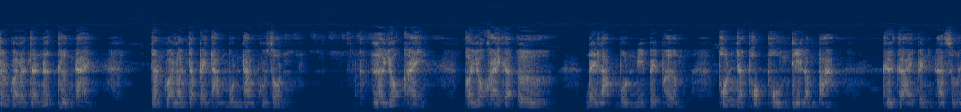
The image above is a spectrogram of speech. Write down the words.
จนกว่าเราจะนึกถึงได้ จนกว่าเราจะไปทำบุญทำกุศล เรายกให้ พอยกให้ก็เออ ได้รับบุญนี้ไปเพิ่ม พ้นจากภพภูมิที่ลำบาก คือกลายเป็นอสุร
